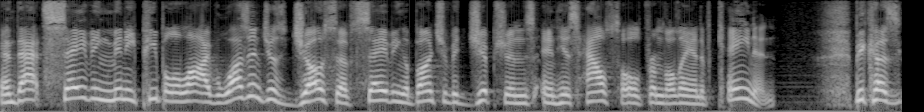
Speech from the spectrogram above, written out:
And that saving many people alive wasn't just Joseph saving a bunch of Egyptians and his household from the land of Canaan. Because,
